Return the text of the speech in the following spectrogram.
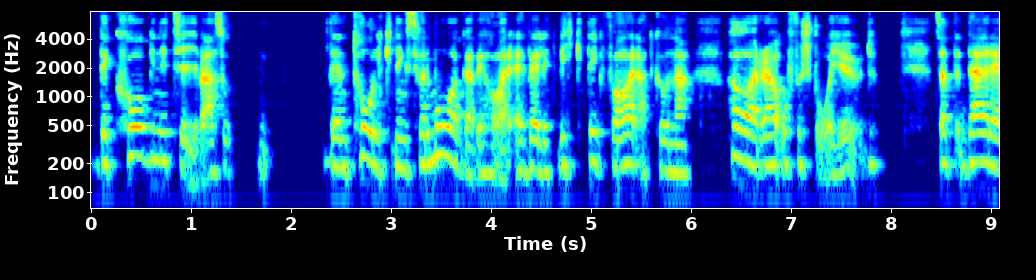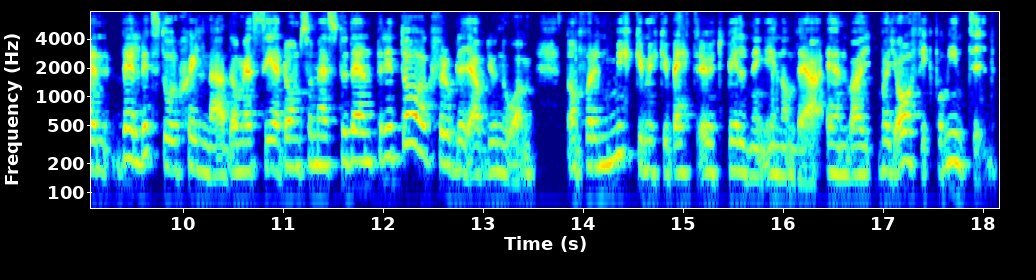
det kognitiva, alltså den tolkningsförmåga vi har är väldigt viktig för att kunna höra och förstå ljud. Så att där är en väldigt stor skillnad om jag ser de som är studenter idag för att bli audionom. De får en mycket, mycket bättre utbildning inom det än vad, vad jag fick på min tid.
